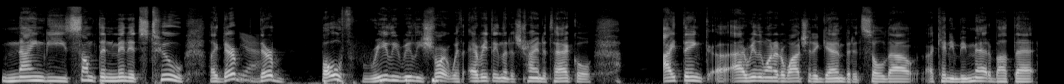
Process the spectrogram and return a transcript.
ninety something minutes too. Like they're Yeah. they're both really really short with everything that it's trying to tackle. I think uh, I really wanted to watch it again, but it's sold out. I can't even be mad about that.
